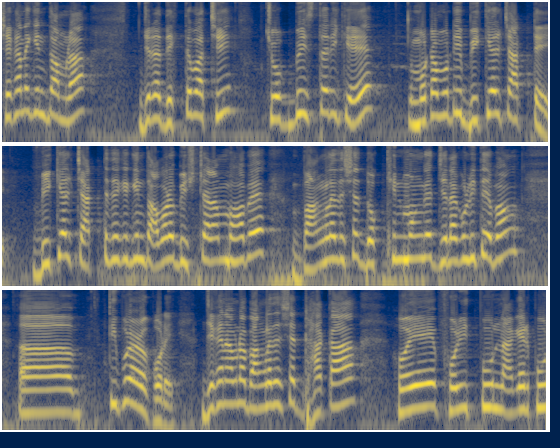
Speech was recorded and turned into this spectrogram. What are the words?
সেখানে কিন্তু আমরা যেটা দেখতে পাচ্ছি, চব্বিশ তারিখে মোটামুটি বিকেল চারটে বিকেল চারটে থেকে কিন্তু আবারও বৃষ্টি আরম্ভ হবে বাংলাদেশের দক্ষিণবঙ্গের জেলাগুলিতে এবং ত্রিপুরার ওপরে। যেখানে আমরা বাংলাদেশের ঢাকা হয়ে ফরিদপুর, নাগেরপুর,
